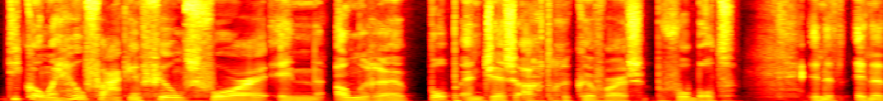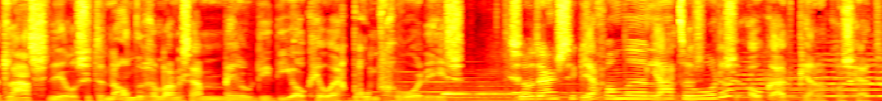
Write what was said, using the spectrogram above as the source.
Die komen heel vaak in films voor, in andere pop- en jazzachtige covers. Bijvoorbeeld in het, in het laatste deel zit een andere langzame melodie die ook heel erg beroemd geworden is. Zullen we daar een stukje van eh, Ja, laten dus- horen? dus ook uit het pianoconcert.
